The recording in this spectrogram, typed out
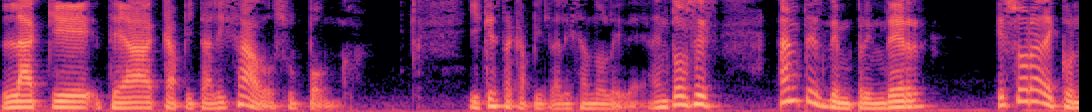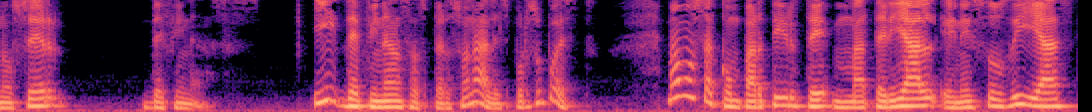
la que te ha capitalizado, supongo. ¿Y qué está capitalizando la idea? Entonces, antes de emprender, es hora de conocer de finanzas. Y de finanzas personales, por supuesto. Vamos a compartirte material en estos días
